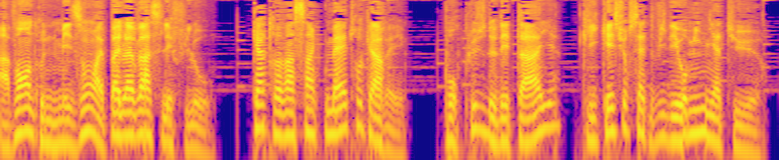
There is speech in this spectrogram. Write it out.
À vendre une maison à Palavas-les-Flots. 85 mètres carrés. Pour plus de détails, cliquez sur cette vidéo miniature.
